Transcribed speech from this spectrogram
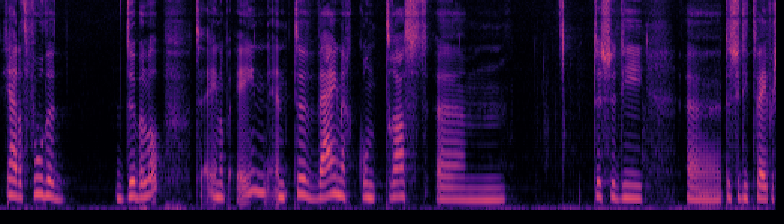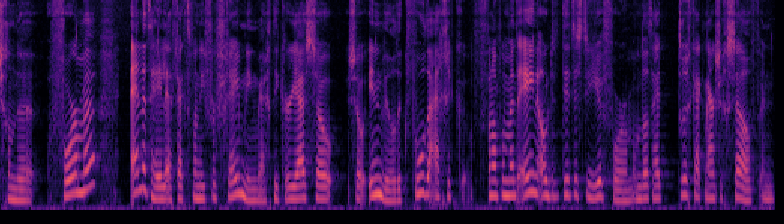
Ja, dat voelde dubbelop. Te één op één. En te weinig contrast ehm, tussen, die, eh, tussen die twee verschillende vormen. En het hele effect van die vervreemding weg, die ik er juist zo, zo in wilde. Ik voelde eigenlijk vanaf moment één, oh, dit, dit is de jufvorm. Omdat hij terugkijkt naar zichzelf en,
